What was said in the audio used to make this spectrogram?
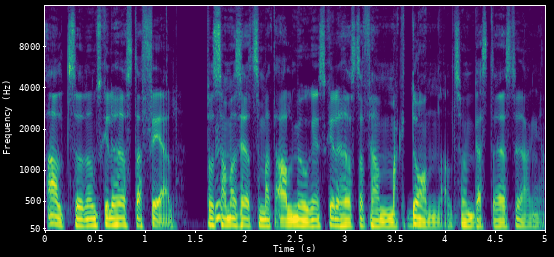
Alltså, de skulle rösta fel. På samma sätt som att allmogen skulle rösta fram McDonalds som den bästa restaurangen.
